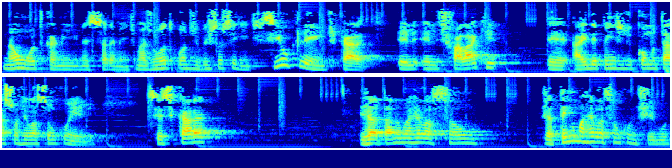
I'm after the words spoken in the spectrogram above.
Não um outro caminho necessariamente, mas um outro ponto de vista é o seguinte. Se o cliente, cara, ele, ele te falar que. É, aí depende de como está a sua relação com ele. Se esse cara já está numa relação, já tem uma relação contigo,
